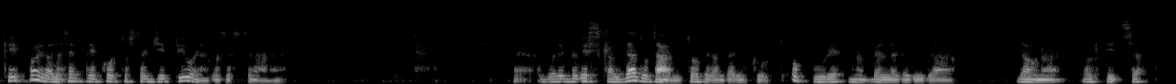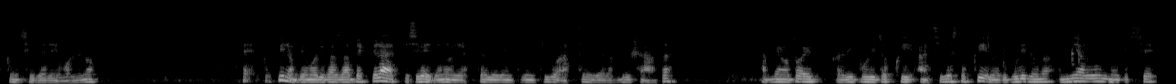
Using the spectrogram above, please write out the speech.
Che poi vada sempre in corto sta GPU è una cosa strana. Eh? Eh, dovrebbe aver scaldato tanto per andare in corto, oppure una bella caduta da un'altezza considerevole, no? Ecco, qui non abbiamo ripreso la backlight, si vede, no? L'FL2024 che era bruciata abbiamo poi ripulito qui, anzi questo qui l'ho ripulito un, mio alunno che se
